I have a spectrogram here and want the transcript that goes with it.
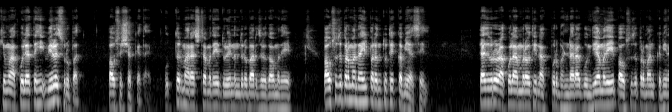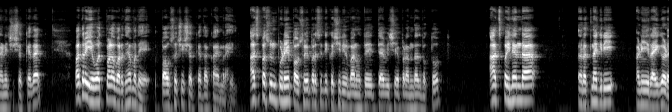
किंवा अकोल्यातही विरळ स्वरूपात पावसाची शक्यता आहे. उत्तर महाराष्ट्रामध्ये धुळे नंदुरबार जळगावमध्ये पावसाचं प्रमाण राहील परंतु ते कमी असेल. त्याचबरोबर अकोला अमरावती नागपूर भंडारा गोंदियामध्येही पावसाचं प्रमाण कमी राहण्याची शक्यता आहे. मात्र यवतमाळ वर्ध्यामध्ये पावसाची शक्यता कायम राहील. आजपासून पुढे पावसाळी परिस्थिती कशी निर्माण होते त्याविषयी आपण अंदाज बघतो. आज पहिल्यांदा रत्नागिरी आणि रायगड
